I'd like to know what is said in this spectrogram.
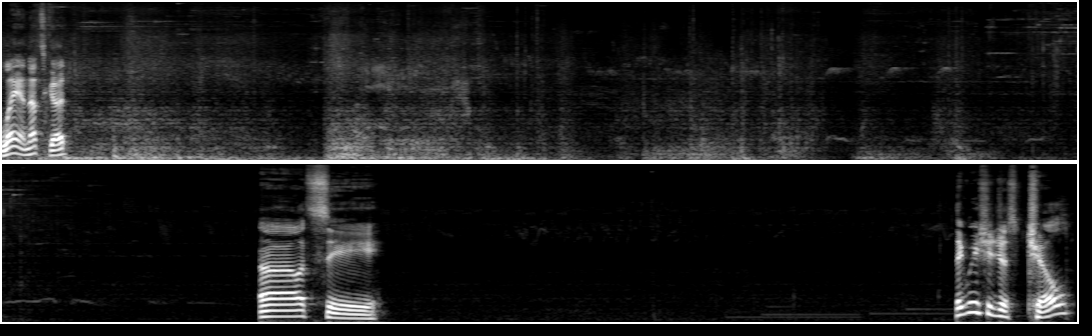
Land, that's good. Uh, let's see. I think we should just chill.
